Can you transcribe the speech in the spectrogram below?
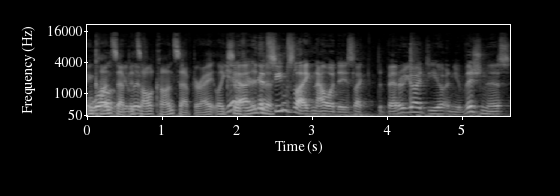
And concept, it's all concept, right? Like yeah, so if you're and gonna it seems like nowadays, like the better your idea and your vision is,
